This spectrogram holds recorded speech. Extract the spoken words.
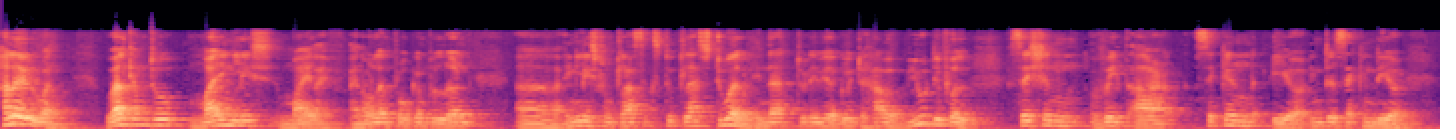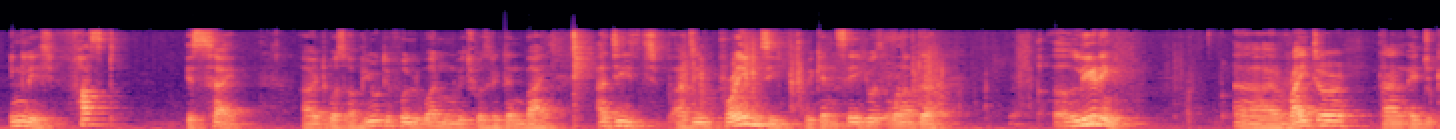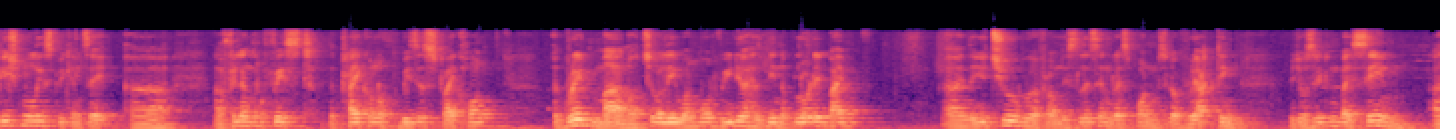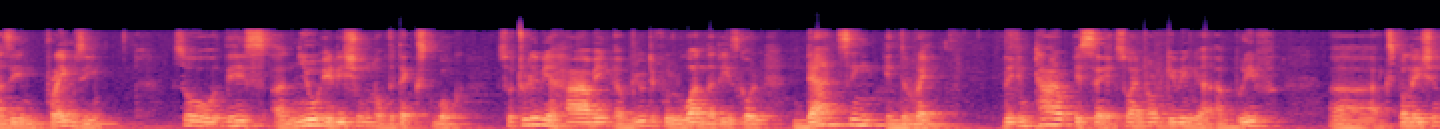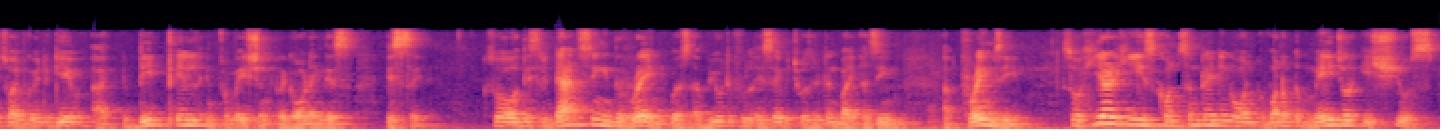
Hello everyone, welcome to My English, My Life, an online program to learn uh, English from class 6 to class 12. In that, today we are going to have a beautiful session with our second year, inter second year English first essay. Uh, it was a beautiful one which was written by Aziz Azim Premji. We can say he was one of the leading uh, writer and educationalist, we can say uh, a philanthropist, the tycoon of business tycoon, a great man. Actually, one more video has been uploaded by uh, in the YouTube uh, from this lesson response instead of reacting, which was written by same Azim Premji. So this is a new edition of the textbook. So today we are having a beautiful one that is called Dancing in the Rain. The entire essay, so I'm not giving a, a brief uh, explanation. So I'm going to give a detailed information regarding this essay. So this dancing in the rain was a beautiful essay which was written by Azim Premji. So here he is concentrating on one of the major issues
